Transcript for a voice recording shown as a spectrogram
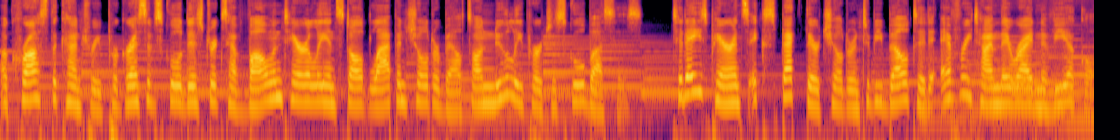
Across the country, progressive school districts have voluntarily installed lap and shoulder belts on newly purchased school buses. Today's parents expect their children to be belted every time they ride in a vehicle.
